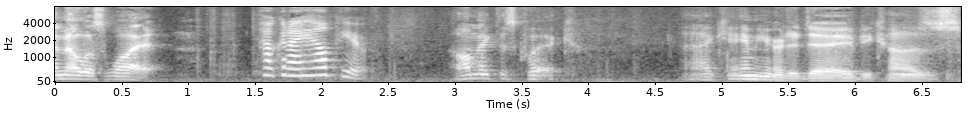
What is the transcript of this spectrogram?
I'm Ellis Wyatt. How can I help you? I'll make this quick. I came here today because,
